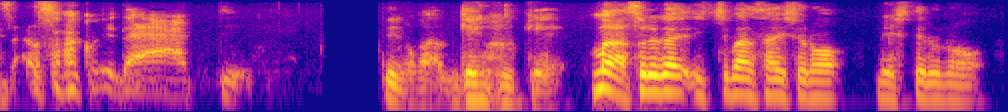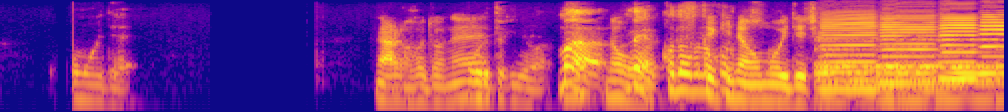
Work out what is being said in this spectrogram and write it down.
そば食いたいっていうっていうのが原風景。まあ、それが一番最初の飯テロの思い出。なるほどね。俺的には。まあね、子供の頃素敵な思い出じゃん。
